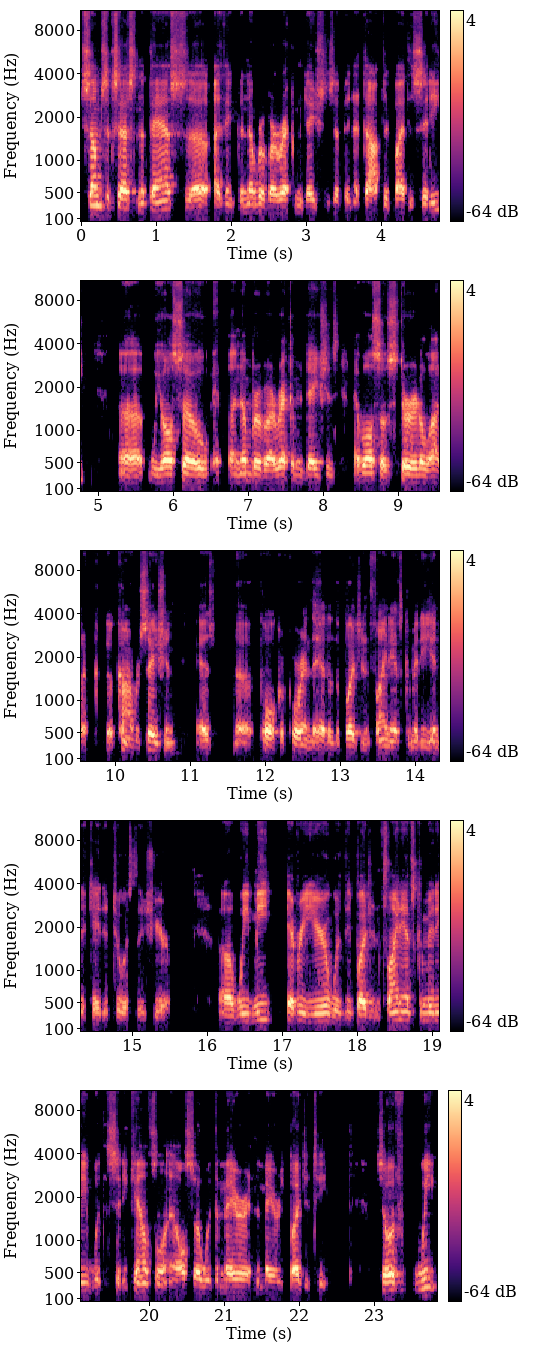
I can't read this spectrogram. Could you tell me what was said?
some success in the past. Uh, I think a number of our recommendations have been adopted by the city. Uh, we also, a number of our recommendations have also stirred a lot of conversation, as uh, Paul Krekorian, the head of the Budget and Finance Committee, indicated to us this year. Uh, we meet every year with the Budget and Finance Committee, with the City Council, and also with the mayor and the mayor's budget team. So if we,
